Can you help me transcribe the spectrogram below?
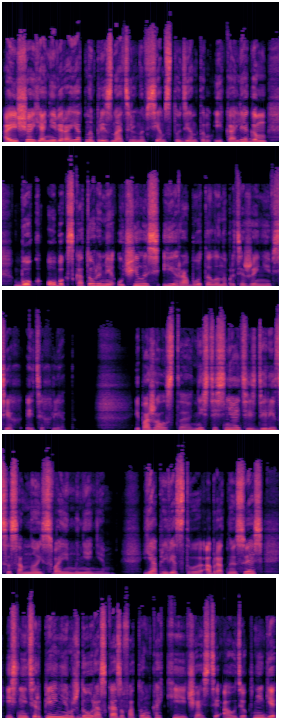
А еще я невероятно признательна всем студентам и коллегам, бок о бок с которыми училась и работала на протяжении всех этих лет. И, пожалуйста, не стесняйтесь делиться со мной своим мнением. Я приветствую обратную связь и с нетерпением жду рассказов о том, какие части аудиокниги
